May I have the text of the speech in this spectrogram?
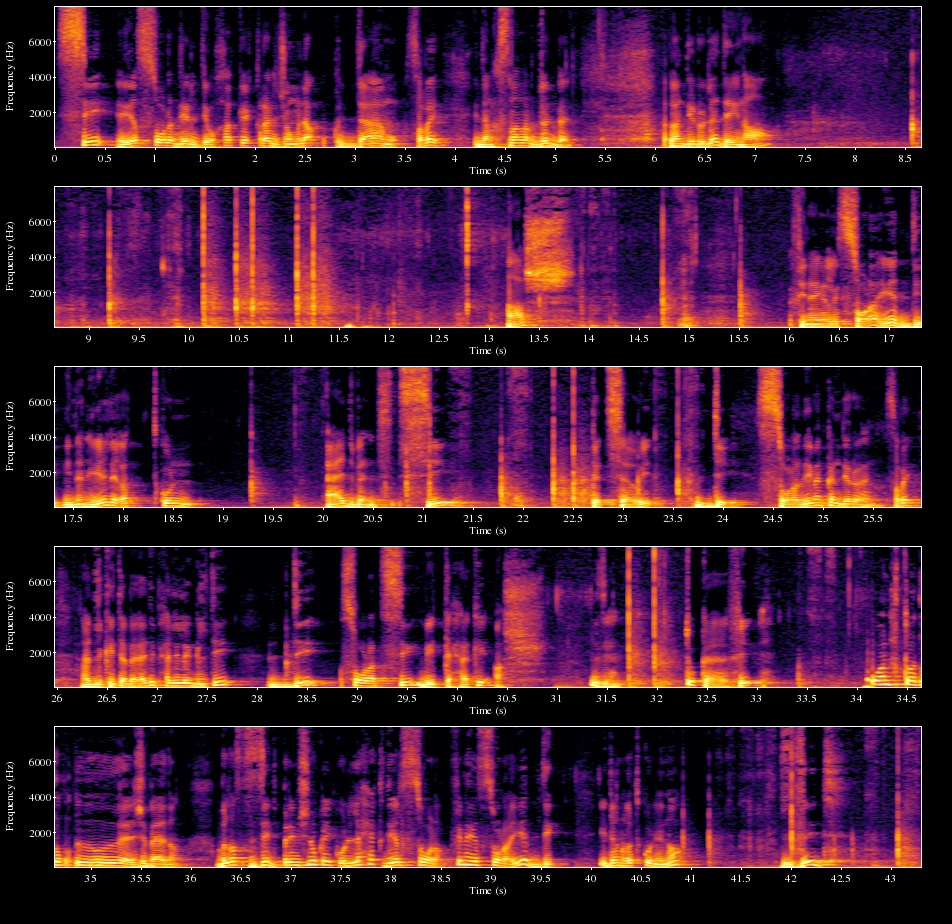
سي هي الصورة ديال دي واخا كيقرا الجملة قدامه. صافي؟ اذا خصنا نردوا البال. غنديروا لدينا أش. فينا هي الصورة هي دي اذا هي اللي غتكون عاد بنت. سي كتساوي دي الصورة ديما كنديروها هنا صافي؟ هاد الكتابة هذه بحال إلا قلتي دي صورة سي بالتحاكي أش. مزيان تكافئ. ونحطوا هذا العجب هذا. بلاصة z prime شنو كيكون؟ لاحق ديال الصورة. فين هي الصورة؟ هي دي. إذا غتكون هنا زد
